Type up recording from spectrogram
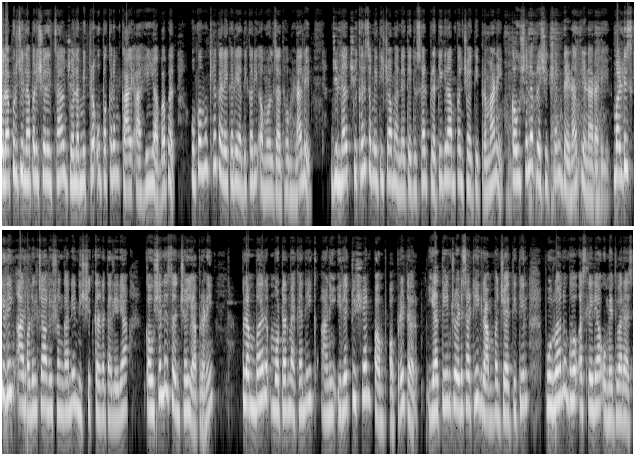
सोलापूर जिल्हा परिषदेचा जलमित्र उपक्रम काय आहे याबाबत उपमुख्य कार्यकारी अधिकारी अमोल जाधव म्हणाले जिल्ह्यात शिखर समितीच्या मान्यतेनुसार प्रति ग्रामपंचायतीप्रमाणे कौशल्य प्रशिक्षण देण्यात येणार आहे. मल्टीस्किलिंग आर मॉडेलच्या अनुषंगाने निश्चित करण्यात आलेल्या कौशल्य संच याप्रमाणे प्लंबर मोटर मेकॅनिक आणि इलेक्ट्रिशियन पंप ऑपरेटर या तीन ट्रेडसाठी ग्रामपंचायतीतील पूर्वानुभव असलेल्या उमेदवारास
